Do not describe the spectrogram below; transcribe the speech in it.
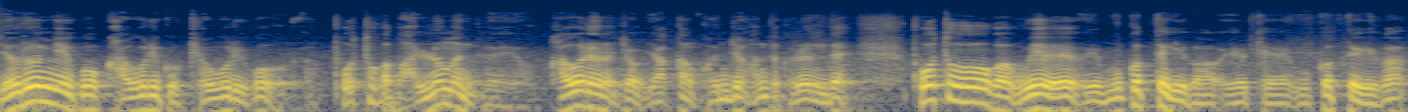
여름이고 가을이고 겨울이고 포토가 마르면 돼요. 가을에는 좀 약간 건조한데 그러는데 포토가 위에 무껍데기가 이렇게 무껍데기가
